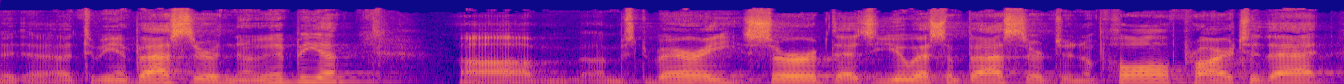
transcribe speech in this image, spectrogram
uh, to be ambassador in Namibia. Uh, Mr. Berry served as U.S. ambassador to Nepal. Prior to that,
